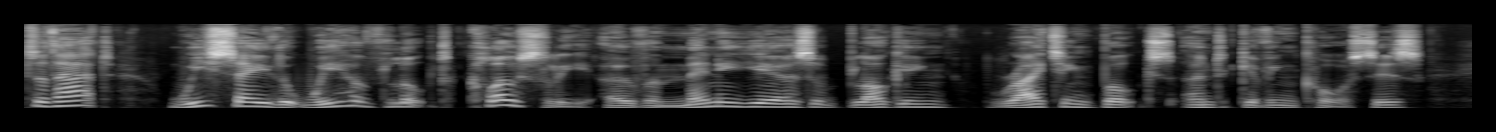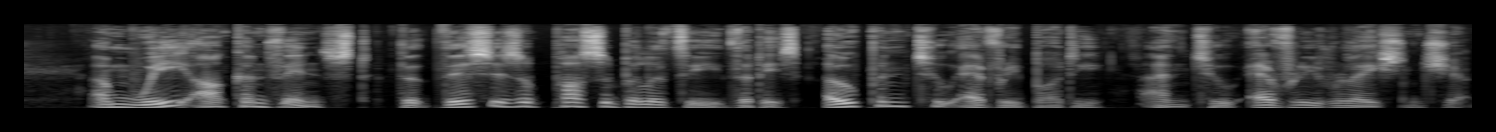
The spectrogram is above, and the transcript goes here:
To that, we say that we have looked closely over many years of blogging, writing books, and giving courses and we are convinced that this is a possibility that is open to everybody and to every relationship.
